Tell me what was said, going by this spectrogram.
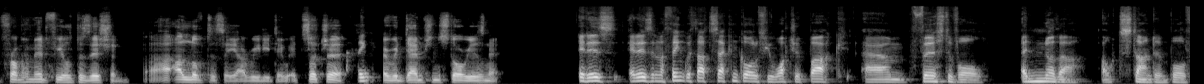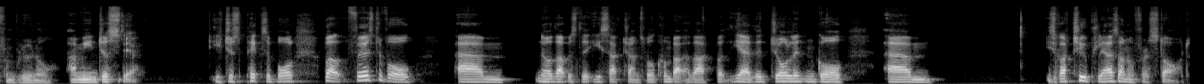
from a midfield position. I, I love to see. I really do. It's such a, think a redemption story, isn't it? it is. It is, and I think with that second goal, if you watch it back, um, first of all, another outstanding ball from Bruno. I mean, just Yeah. he just picks a ball. Well, first of all, um, no, that was the Isak chance. We'll come back to that. But yeah, the Joelinton goal. Um, he's got two players on him for a start,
